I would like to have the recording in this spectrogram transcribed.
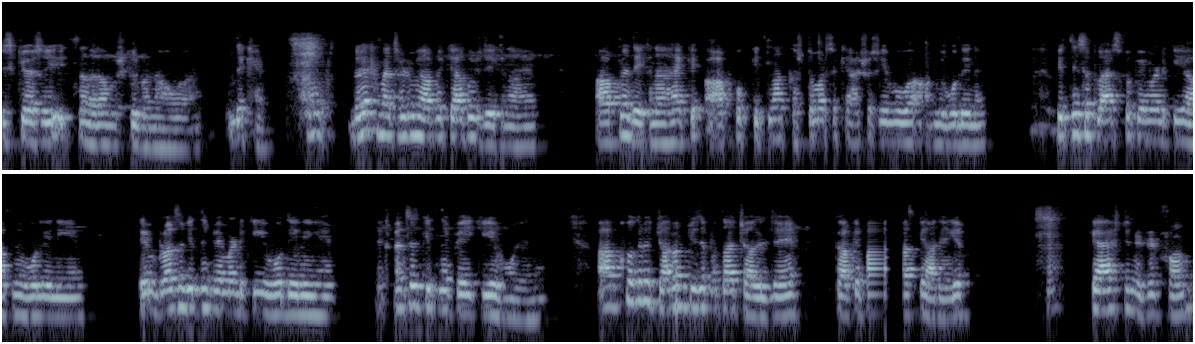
जिसकी वजह से इतना ज़्यादा मुश्किल बना हुआ है। देखें डायरेक्ट मेथड में आपने क्या कुछ देखना है? आपने देखना है कि आपको कितना कस्टमर से कैश रिसीव हुआ आपने वो देना है। कितनी सप्लायर्स को पेमेंट की आपने वो लेनी है। एम्प्लॉय से कितनी पेमेंट की वो देनी है। एक्सपेंसेस कितने पे किए वो लेने हैं। आपको अगर चारों चीज़ें पता चल जाए तो आपके पास क्या आ जाएँगे? कैश जनरेटेड फ्रॉम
